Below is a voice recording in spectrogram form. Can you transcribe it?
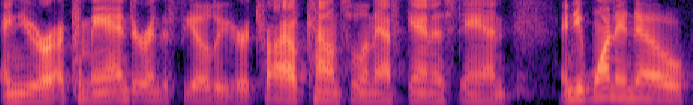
and you're a commander in the field or you're a trial counsel in Afghanistan, and you want to know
